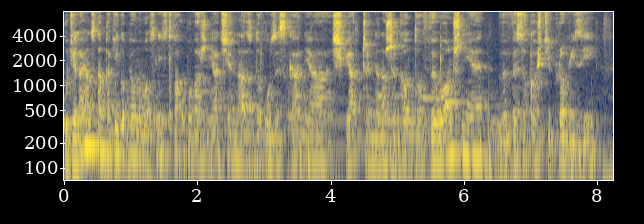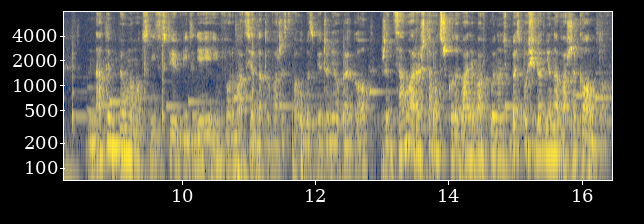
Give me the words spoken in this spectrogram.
Udzielając nam takiego pełnomocnictwa, upoważniacie nas do uzyskania świadczeń na nasze konto wyłącznie w wysokości prowizji, na tym pełnomocnictwie widnieje informacja dla Towarzystwa Ubezpieczeniowego, że cała reszta odszkodowania ma wpłynąć bezpośrednio na Wasze konto.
